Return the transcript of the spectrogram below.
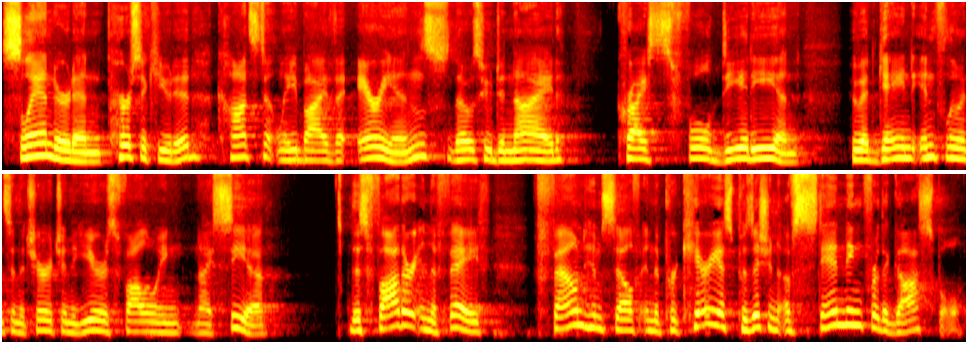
slandered and persecuted constantly by the Arians, those who denied Christ's full deity and who had gained influence in the church in the years following Nicaea, this father in the faith found himself in the precarious position of standing for the gospel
